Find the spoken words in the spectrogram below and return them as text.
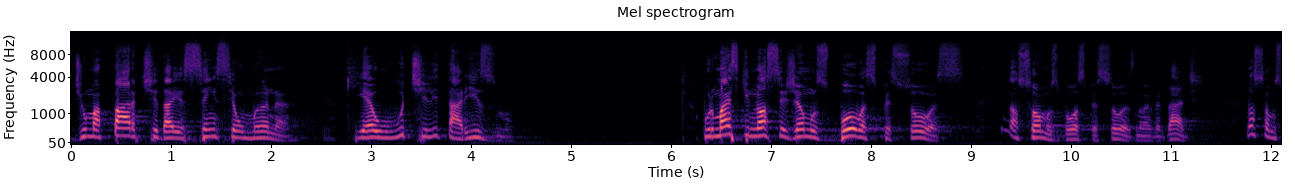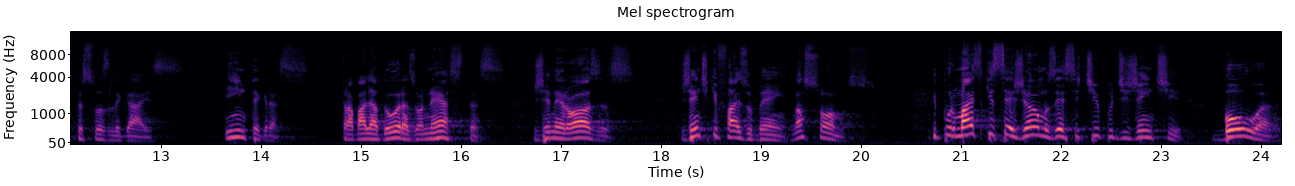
de uma parte da essência humana, que é o utilitarismo. Por mais que nós sejamos boas pessoas, nós somos boas pessoas, não é verdade? Nós somos pessoas legais, íntegras, trabalhadoras, honestas, generosas, gente que faz o bem, nós somos. E por mais que sejamos esse tipo de gente boa,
